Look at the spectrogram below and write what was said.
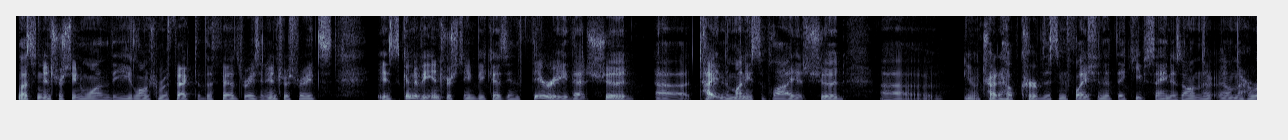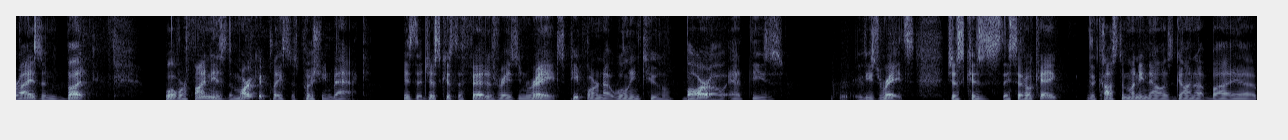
Well, that's an interesting one. The long term effect of the Fed's raising interest rates is going to be interesting because, in theory, that should uh, tighten the money supply. It should, uh, you know, try to help curb this inflation that they keep saying is on the on the horizon. But what we're finding is the marketplace is pushing back. Is that just because the Fed is raising rates, people are not willing to borrow at these these rates just because they said, okay, the cost of money now has gone up by uh,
